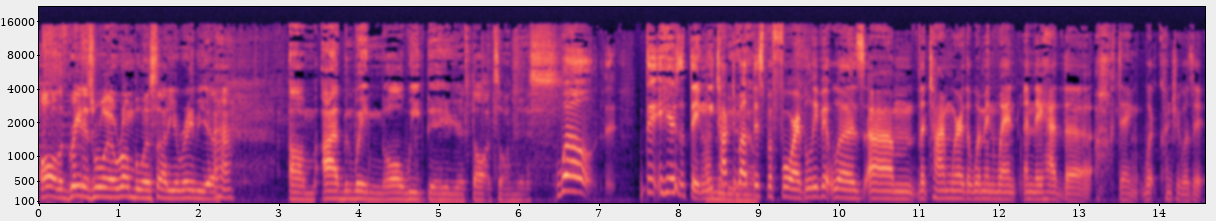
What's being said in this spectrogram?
all the greatest Royal Rumble in Saudi Arabia. Uh-huh. Um, I've been waiting all week to hear your thoughts on this. Well, th- here's the thing. We talked about know. this before. I believe it was um, the time where the women went and they had the oh, dang. What country was it?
